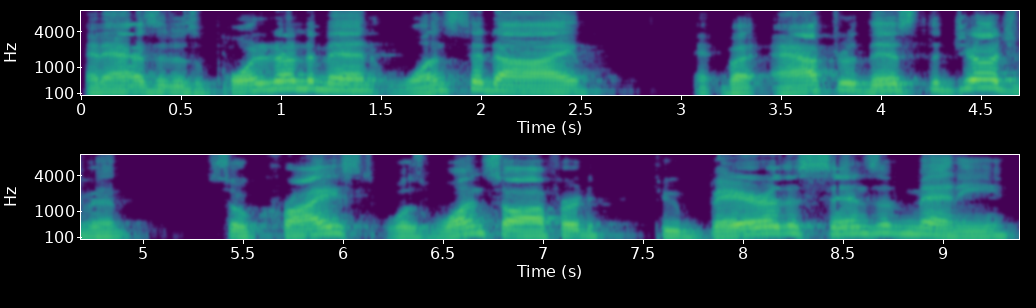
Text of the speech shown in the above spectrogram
and as it is appointed unto men once to die, but after this the judgment. So Christ was once offered to bear the sins of many,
